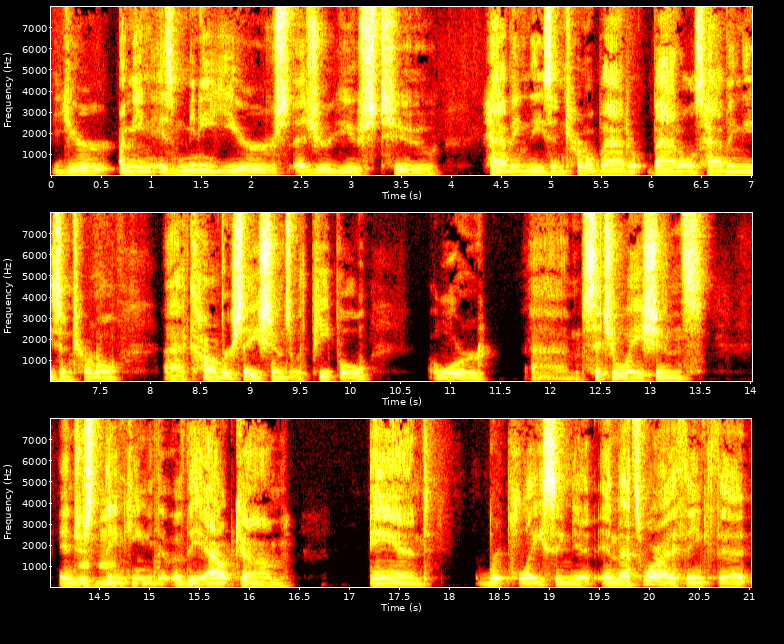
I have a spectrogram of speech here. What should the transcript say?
you're, I mean, as many years as you're used to having these internal battle, battles, having these internal uh, conversations with people or um, situations, and just mm-hmm. thinking of the outcome and replacing it. And that's why I think that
